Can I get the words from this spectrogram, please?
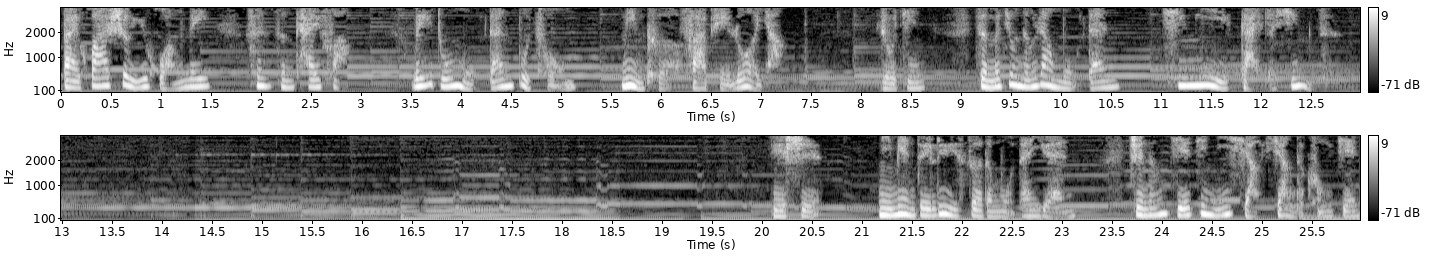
百花慑于皇威，纷纷开放，唯独牡丹不从，宁可发配洛阳。如今，怎么就能让牡丹轻易改了性子？于是。你面对绿色的牡丹园，只能竭尽你想象的空间，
